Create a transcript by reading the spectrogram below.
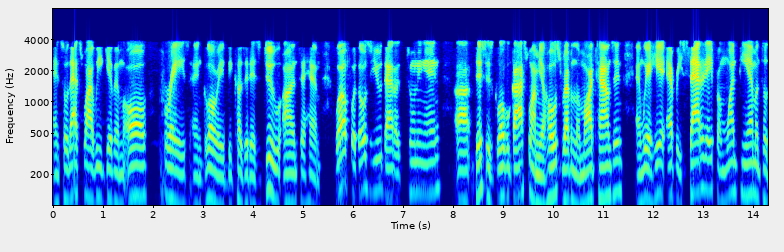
And so that's why we give him all praise and glory because it is due unto him. Well, for those of you that are tuning in, uh, this is Global Gospel. I'm your host, Reverend LeMarr Townsend, and we're here every Saturday from 1 p.m. until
